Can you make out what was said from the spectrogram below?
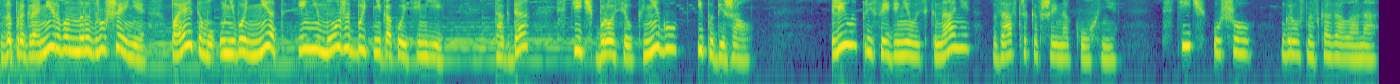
запрограммирован на разрушение, поэтому у него нет и не может быть никакой семьи. Тогда Стич бросил книгу и побежал. Лила присоединилась к Нане, завтракавшей на кухне. «Стич ушел», — грустно сказала она.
